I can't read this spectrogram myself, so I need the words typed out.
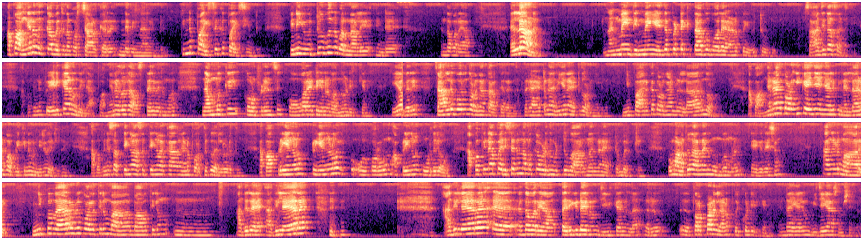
അപ്പോൾ അങ്ങനെ നിൽക്കാൻ പറ്റുന്ന കുറച്ച് ആൾക്കാർ എന്റെ പിന്നാലെ ഉണ്ട് പിന്നെ പൈസക്ക് പൈസയുണ്ട്. പിന്നെ യൂട്യൂബ് എന്ന് പറഞ്ഞാൽ എന്റെ എന്താ പറയുക എല്ലാമാണ്. നന്മയും തിന്മയും എഴുതപ്പെട്ട കിതാബ് പോലെയാണ് ഇപ്പോൾ യൂട്യൂബ്. സാധ്യത സാധിക്കും അപ്പോൾ പിന്നെ പേടിക്കാനൊന്നുമില്ല. അപ്പോൾ അങ്ങനെയുള്ള ഒരു അവസ്ഥയിൽ വരുമ്പോൾ നമുക്ക് കോൺഫിഡൻസ് ഓവറായിട്ട് ഇങ്ങനെ വന്നുകൊണ്ടിരിക്കുകയാണ്. ഈ അവർ ചാനൽ പോലും തുടങ്ങാത്ത ആൾക്കാരാണ് അപ്പോൾ ഒരേട്ടൻ അനിയനായിട്ട് തുടങ്ങിയിരുന്നു ഇനിയിപ്പോൾ ആരൊക്കെ തുടങ്ങാണ്ട് എല്ലാവരും തുടങ്ങും. അപ്പോൾ അങ്ങനെ തുടങ്ങി കഴിഞ്ഞ് കഴിഞ്ഞാൽ പിന്നെ എല്ലാവരും പബ്ലിക്കിന് മുന്നിൽ വരുന്നത് അപ്പോൾ പിന്നെ സത്യങ്ങൾ അസത്യങ്ങളൊക്കെ അങ്ങനെ പുറത്തേക്ക് വരലെടുത്തു. അപ്പോൾ അപ്രിയങ്ങളും പ്രിയങ്ങളും കുറവും അപ്രിയങ്ങളും കൂടുതലാവും. അപ്പോൾ പിന്നെ ആ പരിസരം നമുക്ക് അവിടെ നിന്ന് വിട്ട് മാറുന്നത് തന്നെയാണ് ഏറ്റവും ബെറ്റർ അപ്പോൾ മണത്ത് മാറുന്നതിന് മുമ്പ് നമ്മൾ ഏകദേശം അങ്ങോട്ട് മാറി. ഇനിയിപ്പോൾ വേറൊരു കൊലത്തിലും ഭാവത്തിലും അതിലെ അതിലേറെ അതിലേറെ എന്താ പറയുക തരികിടയിലും ജീവിക്കാനുള്ള ഒരു പുറപ്പാടിലാണ് പോയിക്കൊണ്ടിരിക്കുന്നത്. എന്തായാലും വിജയാശംസകൾ.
